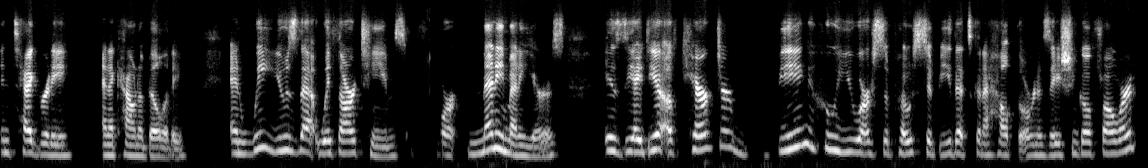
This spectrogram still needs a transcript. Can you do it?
integrity, and accountability. And we use that with our teams for many, many years is the idea of character being who you are supposed to be that's going to help the organization go forward,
